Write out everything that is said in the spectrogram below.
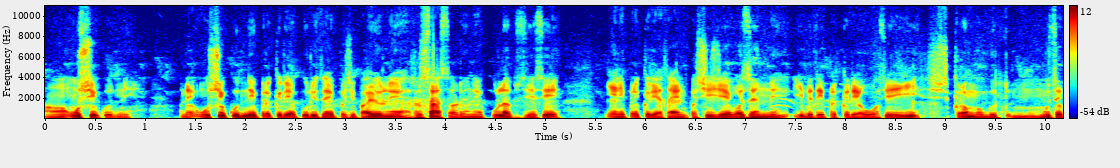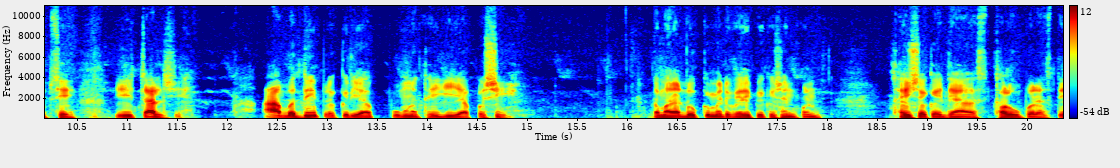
ઊંચી કૂદની. અને ઊંચી કૂદની પ્રક્રિયા પૂરી થાય પછી ભાઈઓને રસાસળ અને પુલઅપ જે છે, એની પ્રક્રિયા થાય અને પછી જે વજનની એ બધી પ્રક્રિયાઓ છે એ ક્રમ મુજબ છે એ ચાલશે. આ બધી પ્રક્રિયા પૂર્ણ થઈ ગયા પછી તમારા ડોક્યુમેન્ટ વેરિફિકેશન પણ થઈ શકે ત્યાં સ્થળ ઉપર જ તે.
